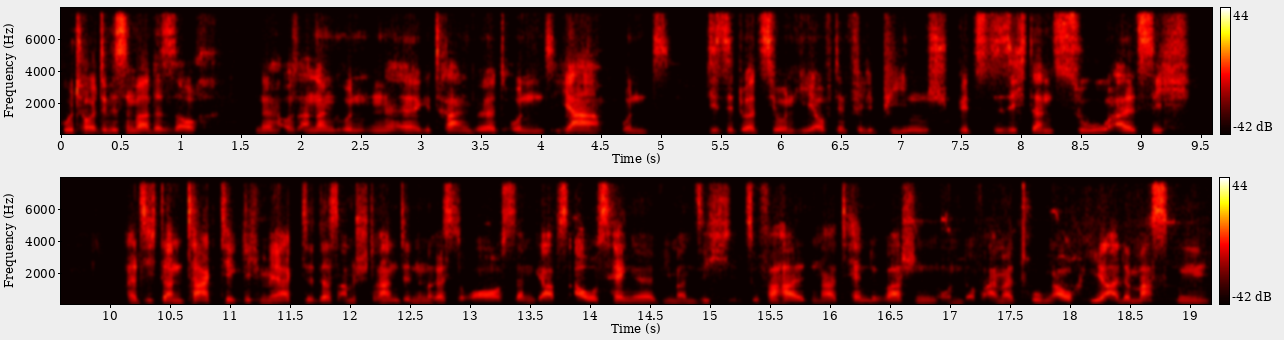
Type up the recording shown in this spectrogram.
Gut, heute wissen wir, dass es auch ne, aus anderen Gründen äh, getragen wird. Und ja, und die Situation hier auf den Philippinen spitzte sich dann zu, als ich, als ich dann tagtäglich merkte, dass am Strand in den Restaurants, dann gab es Aushänge, wie man sich zu verhalten hat, Hände waschen und auf einmal trugen auch hier alle Masken.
